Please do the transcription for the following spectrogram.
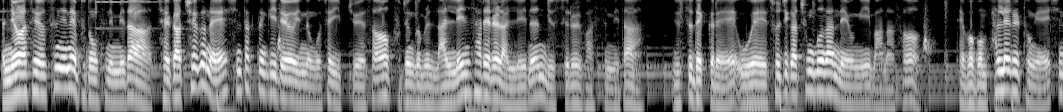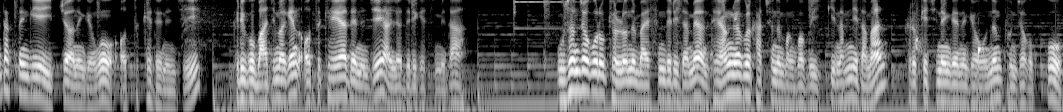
안녕하세요. 승인의 부동산입니다. 제가 최근에 신탁 등기되어 있는 곳에 입주해서 보증금을 날린 사례를 알리는 뉴스를 봤습니다. 뉴스 댓글에 오해의 소지가 충분한 내용이 많아서 대법원 판례를 통해 신탁 등기에 입주하는 경우 어떻게 되는지 그리고 마지막엔 어떻게 해야 되는지 알려드리겠습니다. 우선적으로 결론을 말씀드리자면 대항력을 갖추는 방법이 있긴 합니다만 그렇게 진행되는 경우는 본 적 없고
